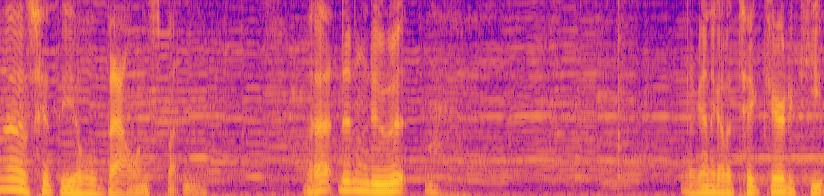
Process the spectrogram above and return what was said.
Let's hit the old balance button. That didn't do it. Again, I got to take care to keep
